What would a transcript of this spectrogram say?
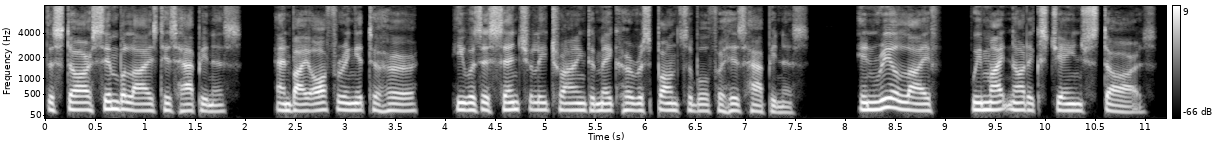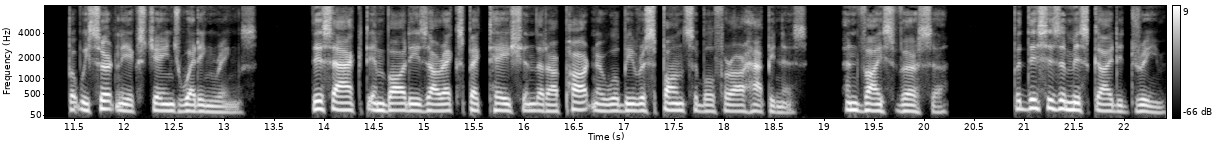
The star symbolized his happiness, and by offering it to her, he was essentially trying to make her responsible for his happiness. In real life, we might not exchange stars, but we certainly exchange wedding rings. This act embodies our expectation that our partner will be responsible for our happiness, and vice versa. But this is a misguided dream,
